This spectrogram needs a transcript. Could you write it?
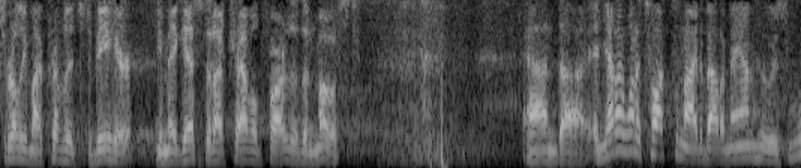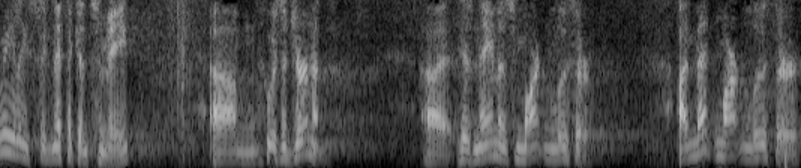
It's really my privilege to be here. You may guess that I've traveled farther than most. And, uh, and yet I want to talk tonight about a man who is really significant to me, um, who is a German. Uh, his name is Martin Luther. I met Martin Luther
